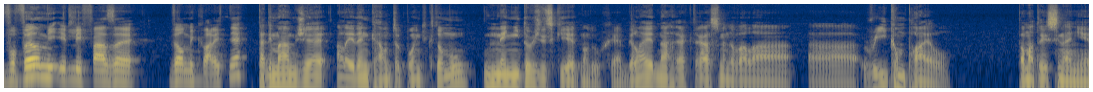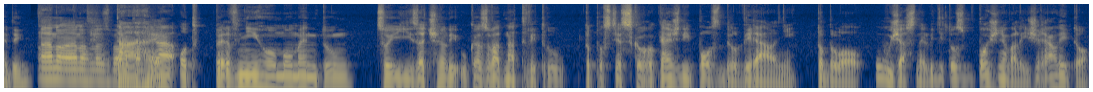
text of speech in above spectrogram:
vo veľmi early fáze veľmi kvalitne. Tady mám, že ale jeden counterpoint k tomu. Není to vždycky jednoduché. Byla jedna hra, která se jmenovala uh, Recompile. Pamatuješ si na nědy? Áno, áno. Tá hra od prvního momentu, co ji začali ukazovat na Twitteru, to prostě skoro každý post byl virální. To bylo úžasné, lidi to zbožňovali, žrali to.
